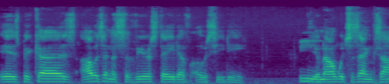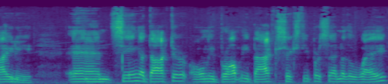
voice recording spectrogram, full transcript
is because I was in a severe state of OCD, Mm. you know, which is anxiety. And seeing a doctor only brought me back 60% of the way,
